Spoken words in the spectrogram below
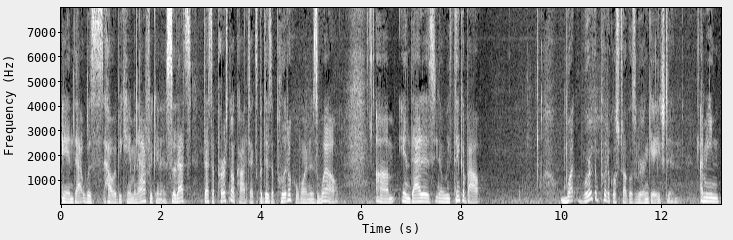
And that was how I became an Africanist. So that's that's a personal context, but there's a political one as well. Um, and that is, you know, we think about what were the political struggles we were engaged in. I mean,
